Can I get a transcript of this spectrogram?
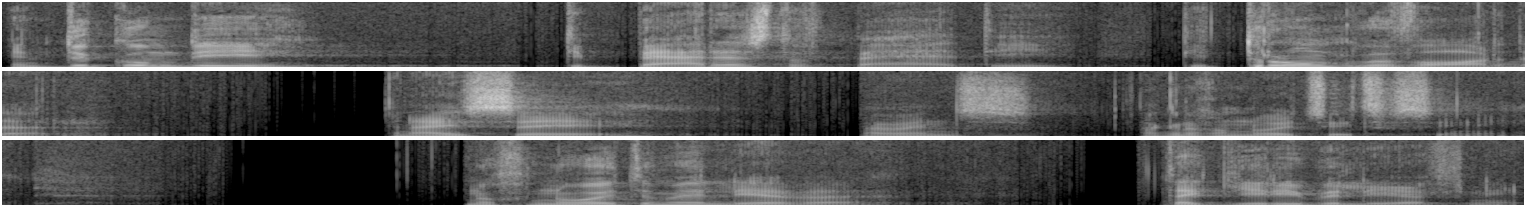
En toe kom die die baddest of bad, die die tronkbewaarder. En hy sê, "Ouens, ek het nog nooit so iets gesien nie. Nog nooit in my lewe het ek hierdie beleef nie."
